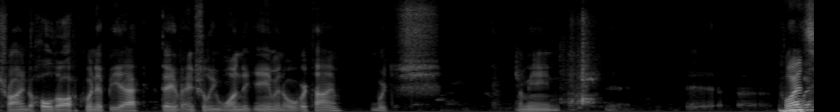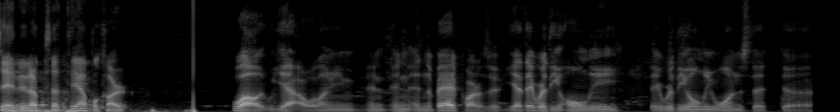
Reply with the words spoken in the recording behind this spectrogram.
trying to hold off Quinnipiac, they eventually won the game in overtime which I mean, Go ahead, say it. It upset the apple cart. well, yeah, well, I mean, and, and, and the bad part is, it, yeah, they were the only they were the only ones that uh,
